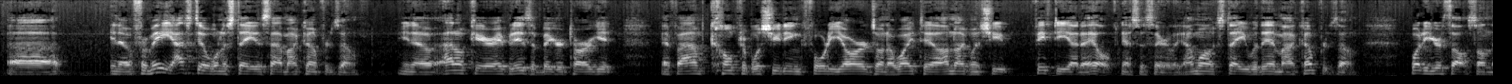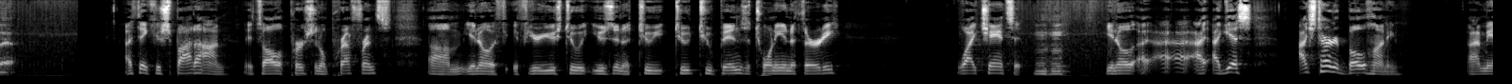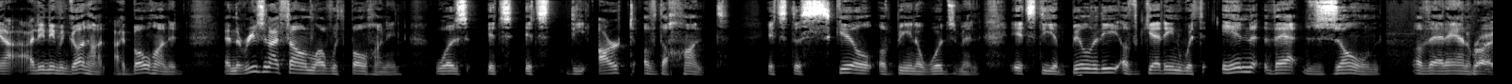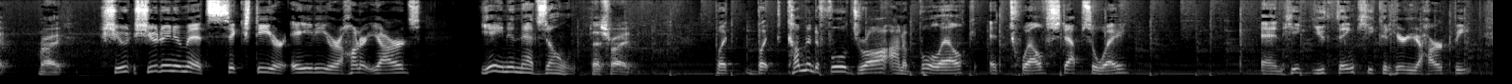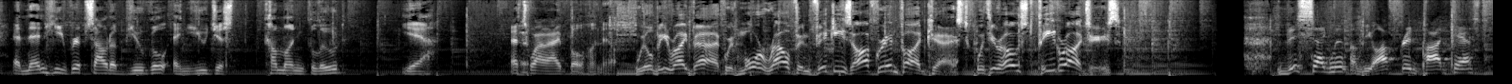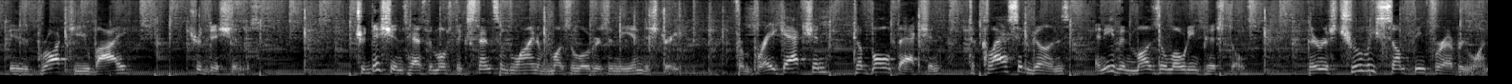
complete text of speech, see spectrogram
uh, you know? For me, I still want to stay inside my comfort zone. You know, I don't care if it is a bigger target. If I'm comfortable shooting 40 yards on a whitetail, I'm not going to shoot 50 at an elk necessarily. I'm going to stay within my comfort zone. What are your thoughts on that? I think you're spot on. It's all a personal preference. Um, you know, if, if you're used to it using a two, two, two pins, a 20 and a 30, why chance it? Mm-hmm. You know, I, I, I- guess I started bow hunting. I mean, I, I didn't even gun hunt. I bow hunted, and the reason I fell in love with bow hunting was it's it's the art of the hunt. It's the skill of being a woodsman. It's the ability of getting within that zone of that animal. Right, right. Shoot, shooting him at 60 or 80 or 100 yards, you ain't in that zone. That's right. But but coming to full draw on a bull elk at 12 steps away, and he you think he could hear your heartbeat, and then he rips out a bugle and you just come unglued? Yeah. That's why I bow hunt elk. We'll be right back with more Ralph and Vicki's Off Grid Podcast with your host, Pete Rogers. This segment of the Off Grid Podcast is brought to you by Traditions. Traditions has the most extensive line of muzzleloaders in the industry. From break action to bolt action to classic guns and even muzzleloading pistols. There is truly something for everyone.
